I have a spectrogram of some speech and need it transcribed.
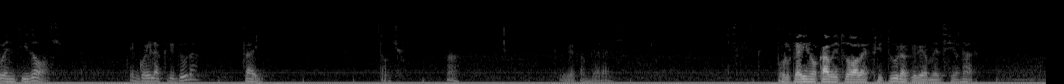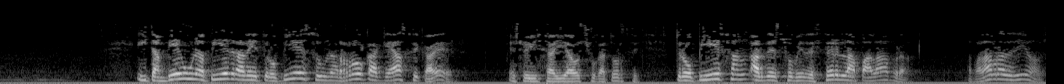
22. ¿Tengo ahí la escritura? Está ahí voy a cambiar. Porque ahí no cabe toda la escritura que voy a mencionar. Y también una piedra de tropiezo, una roca que hace caer. Eso es Isaías 8:14. Tropiezan al desobedecer la palabra, la palabra de Dios.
